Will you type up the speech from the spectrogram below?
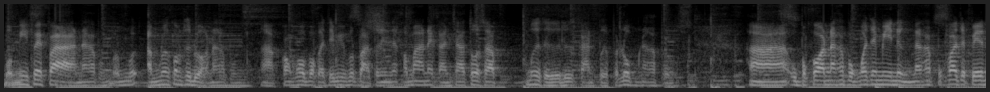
บ่มีไฟฟ้านะครับผมอำนวยอำนวยความสะดวกนะครับผมกล่อง power box ก็จะมีบทบาทตัวนี้นะครับมาในการชาร์จโทรศัพท์มือถือหรือการเปิดพัดลมนะครับผมอุปกรณ์นะครับผมก็จะมีหนึ่งนะครับก็จะเป็น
